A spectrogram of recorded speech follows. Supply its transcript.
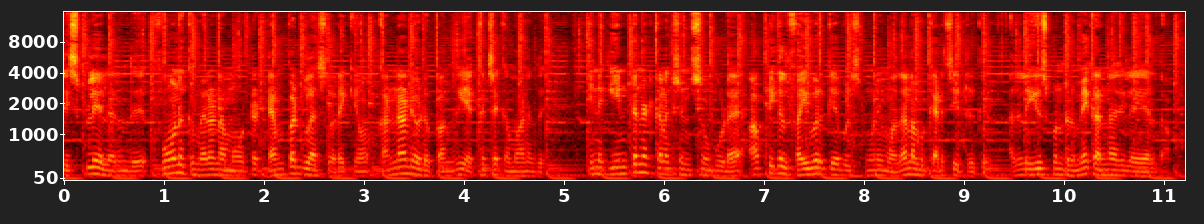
டிஸ்பிளேலேருந்து ஃபோனுக்கு மேலே நம்ம விட்ட டெம்பர்ட் கிளாஸ் வரைக்கும் கண்ணாடியோட பங்கு எக்கச்சக்கமானது. இன்றைக்கி இன்டர்நெட் கனெக்ஷன்ஸும் கூட ஆப்டிக்கல் ஃபைபர் கேபிள்ஸ் மூலியமாக தான் நமக்கு கிடச்சிட்டு இருக்கு. அதில் யூஸ் பண்ணுறதுமே கண்ணாடி லேயர் தான்.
